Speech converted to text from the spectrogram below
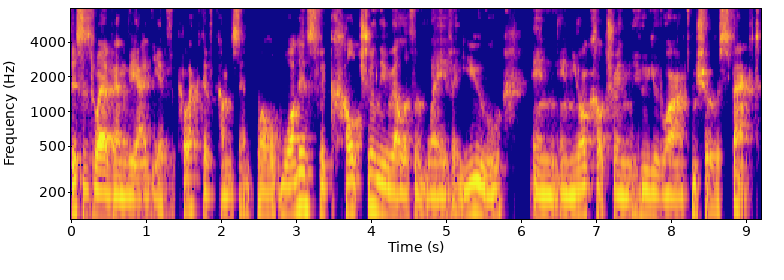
This is where then the idea of the collective comes in. Well, what is the culturally relevant way that you, in, in your culture, in who you are, can show respect?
